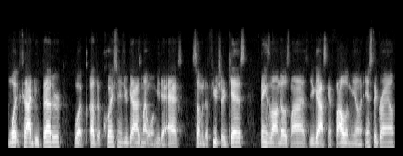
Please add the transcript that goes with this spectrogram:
what could I do better? What other questions you guys might want me to ask some of the future guests? Things along those lines. You guys can follow me on Instagram,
